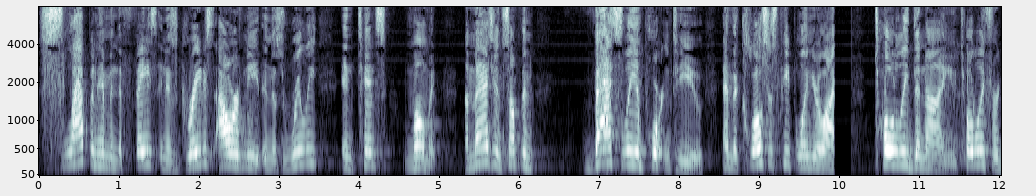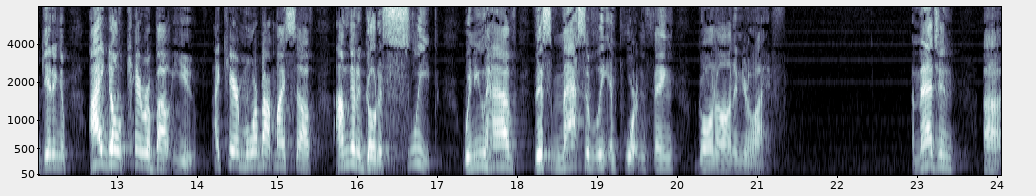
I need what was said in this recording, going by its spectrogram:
slapping him in the face in his greatest hour of need in this really intense moment. Imagine something vastly important to you and the closest people in your life totally denying you, totally forgetting them. I don't care about you. I care more about myself. I'm going to go to sleep when you have this massively important thing going on in your life. Imagine, uh,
